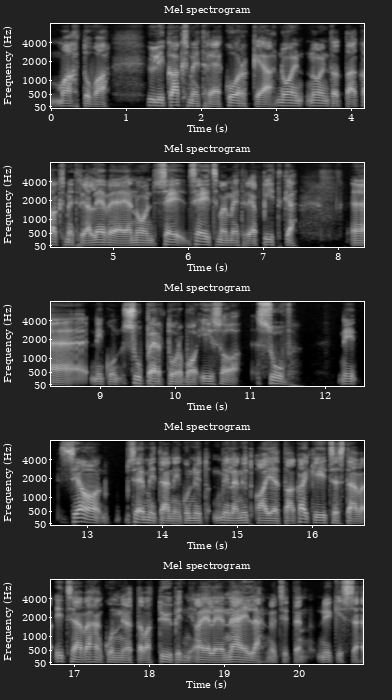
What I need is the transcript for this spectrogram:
mahtuva, yli kaksi metriä korkea, noin, noin tota, kaksi metriä leveä ja noin se, seitsemän metriä pitkä, äh, niin kuin superturbo iso SUV, niin se on se, mitä niin kuin nyt, millä nyt ajetaan. Kaikki itsestään, itseään vähän kunnioittavat tyypit niin ajelee näillä nyt sitten nykissä.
